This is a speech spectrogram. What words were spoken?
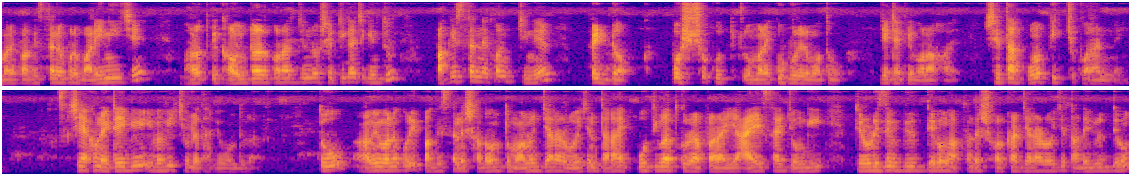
মানে পাকিস্তানের উপরে বাড়িয়ে নিয়েছে, ভারতকে কাউন্টার করার জন্য সে ঠিক আছে, কিন্তু পাকিস্তান এখন চীনের পেডডক পোষ্য কুত্র মানে কুকুরের মতো যেটাকে বলা হয়। সে তার কোনো কিচ্ছু করার নেই। সে এখন এটাই এভাবেই চলে থাকে বন্ধুরা। তো আমি মনে করি পাকিস্তানের সাধারণত মানুষ যারা রয়েছেন তারা প্রতিবাদ করুন আপনারা। এই আইএসআই জঙ্গি টেরোরিজমের বিরুদ্ধে এবং আপনাদের সরকার যারা রয়েছে তাদের বিরুদ্ধে এবং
